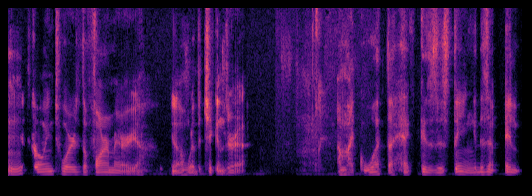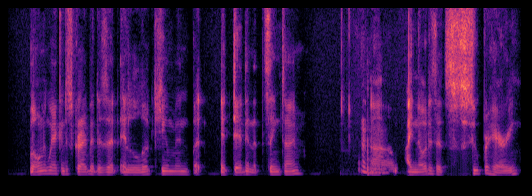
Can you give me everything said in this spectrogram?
Mhm. it's going towards the farm area, you know, where the chickens are at. I'm like, what the heck is this thing? It doesn't. It, the only way I can describe it is that it looked human, but it didn't at the same time. Um, I noticed it's super hairy.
